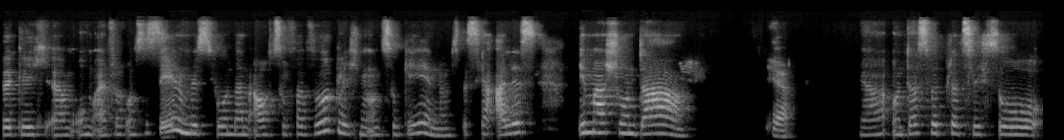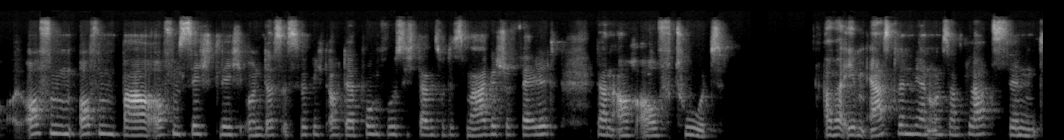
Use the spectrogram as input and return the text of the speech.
wirklich, ähm, um einfach unsere Seelenmission dann auch zu verwirklichen und zu gehen. Und es ist ja alles immer schon da. Ja. Ja, und das wird plötzlich so offen, offenbar, offensichtlich und das ist wirklich auch der Punkt, wo sich dann so das magische Feld dann auch auftut. Aber eben erst, wenn wir an unserem Platz sind.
